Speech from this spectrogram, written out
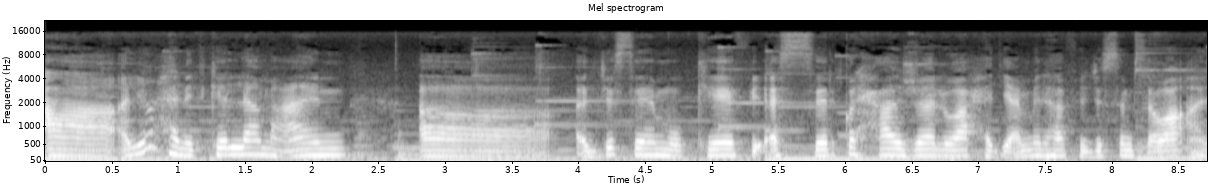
آه اليوم حنتكلم عن آه الجسم وكيف يأثر كل حاجة الواحد يعملها في الجسم سواء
